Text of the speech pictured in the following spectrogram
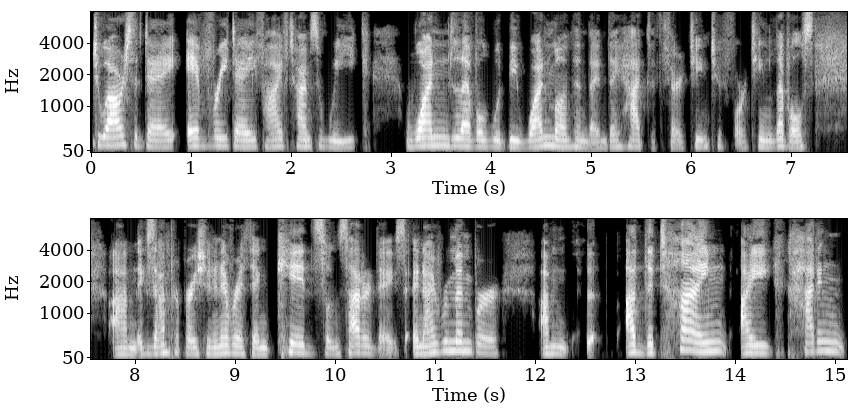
two hours a day, every day, five times a week. One level would be one month, and then they had 13 to 14 levels, um, exam preparation and everything, kids on Saturdays. And I remember um, at the time i hadn't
